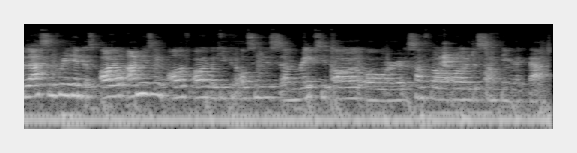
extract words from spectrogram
The last ingredient is oil. I'm using olive oil, but you could also use um, rapeseed oil or sunflower oil, just something like that.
